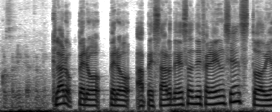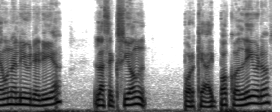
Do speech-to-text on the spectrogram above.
Costa Rica también. Claro, pero, pero a pesar de esas diferencias, todavía en una librería, la sección, porque hay pocos libros,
